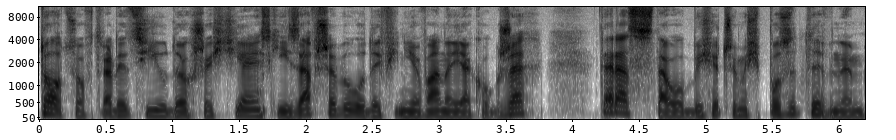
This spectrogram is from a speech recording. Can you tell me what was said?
to, co w tradycji judochrześcijańskiej zawsze było definiowane jako grzech, teraz stałoby się czymś pozytywnym,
